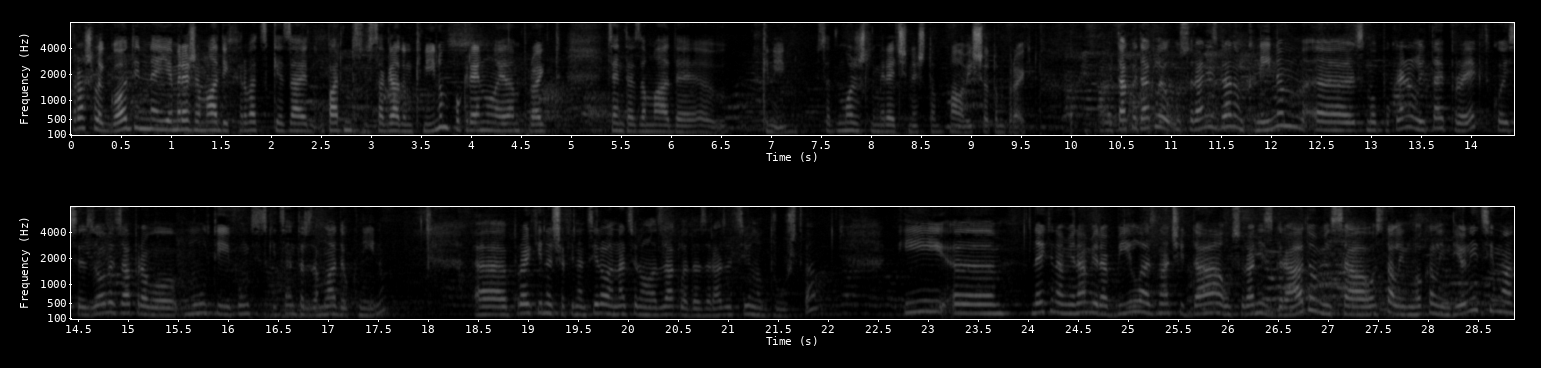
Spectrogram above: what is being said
Prošle godine je Mreža mladih Hrvatske zajedno u partnerstvu sa gradom Kninom pokrenula jedan projekt Centar za mlade e, Knin. Sad možeš li mi reći nešto malo više o tom projektu? Tako dakle, u suradnji s gradom Kninom e, smo pokrenuli taj projekt koji se zove zapravo Multifunkcijski centar za mlade u Kninu. E, projekt inače financirala Nacionalna zaklada za razvoj civilnog društva i e, negdje nam je namjera bila znači da u suradnji s gradom i sa ostalim lokalnim dionicima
